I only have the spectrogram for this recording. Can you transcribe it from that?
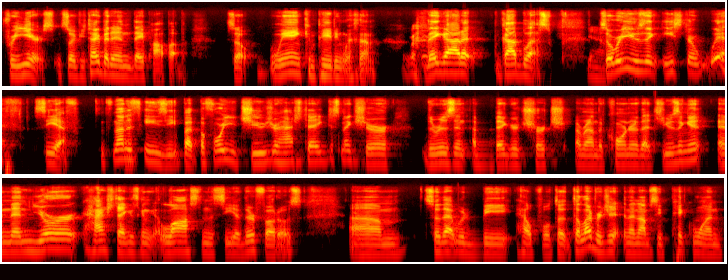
for years. So if you type it in, they pop up. So we ain't competing with them. They got it. God bless. Yeah. So we're using Easter with CF. It's not as easy, but before you choose your hashtag, just make sure there isn't a bigger church around the corner that's using it, and then your hashtag is going to get lost in the sea of their photos. Um, So that would be helpful to, to leverage it, and then obviously pick one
